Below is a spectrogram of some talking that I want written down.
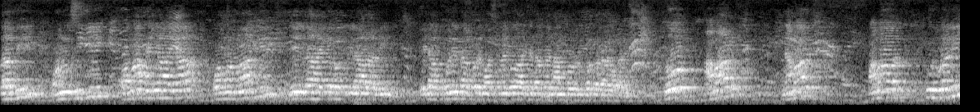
صلاتي ونسكي ومحياي ومماتي لله رب العالمين এটা বলে তারপরে মাসখানেক আছে তারপরে নাম গ্রহণ করা হবে তো আমার নামাজ আমার কুরবানি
